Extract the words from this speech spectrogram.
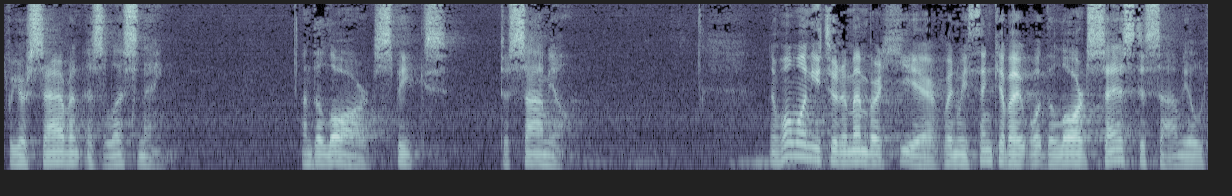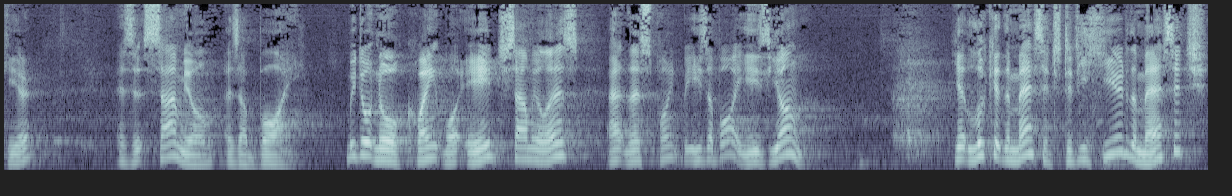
for your servant is listening. And the Lord speaks to Samuel. Now, what I want you to remember here when we think about what the Lord says to Samuel here is that Samuel is a boy. We don't know quite what age Samuel is at this point, but he's a boy. He's young. Yet look at the message. Did he hear the message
